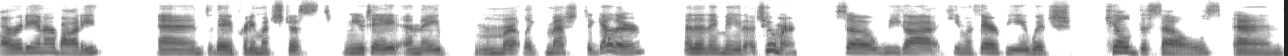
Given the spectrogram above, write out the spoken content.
already in our body and they pretty much just mutate and they like mesh together and then they made a tumor. So we got chemotherapy, which killed the cells and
